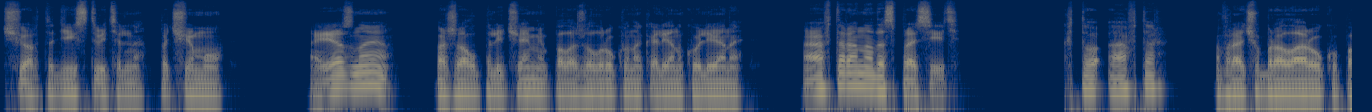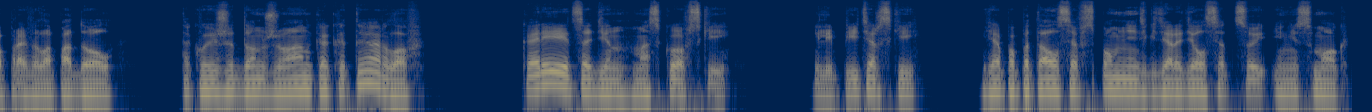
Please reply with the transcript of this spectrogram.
«Чёрт, действительно, почему?» «А я знаю», — пожал плечами, положил руку на коленку Лены. «Автора надо спросить». «Кто автор?» Врач убрала руку, поправила подол. «Такой же Дон Жуан, как и ты, Орлов?» «Кореец один, московский. Или питерский. Я попытался вспомнить, где родился Цой, и не смог.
